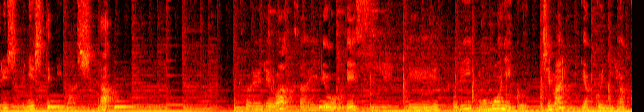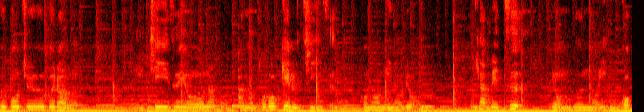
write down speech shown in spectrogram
レシピにしてみました。それでは材料です、えー鶏もも肉1枚約 250g えーチーズ用などあのとろけるチーズ。好みの量。キャベツ4分の1個。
